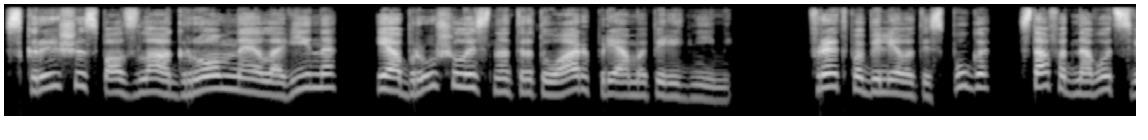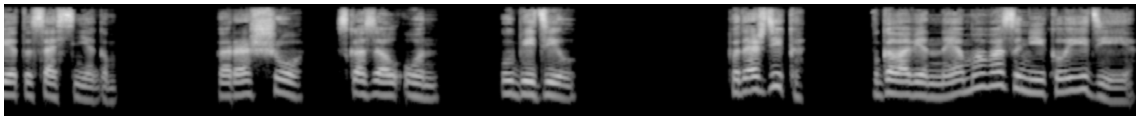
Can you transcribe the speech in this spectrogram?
С крыши сползла огромная лавина и обрушилась на тротуар прямо перед ними. Фред побелел от испуга, став одного цвета со снегом. «Хорошо», — сказал он, — убедил. «Подожди-ка», — в голове Немо возникла идея.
